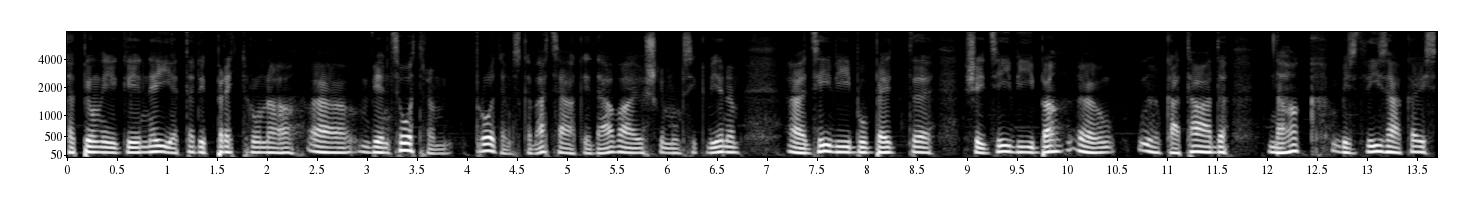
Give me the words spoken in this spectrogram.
kad pilnīgi neiet arī pretrunā uh, viens otram. Protams, ka vecāki ir dāvājuši mums ikvienam uh, dzīvību, bet uh, šī dzīvība uh, kā tāda nāk visdrīzākais,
